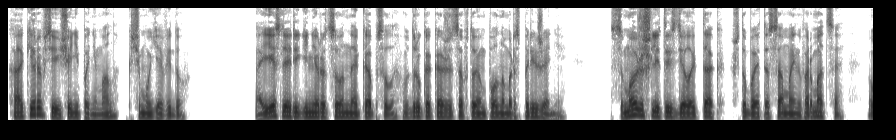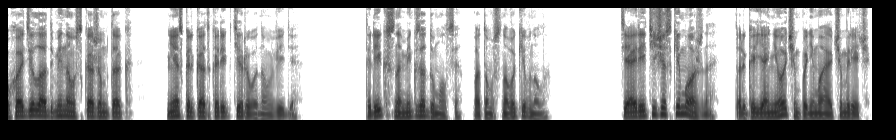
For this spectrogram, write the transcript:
Хакер все еще не понимал, к чему я веду. А если регенерационная капсула вдруг окажется в твоем полном распоряжении? Сможешь ли ты сделать так, чтобы эта самая информация уходила админам, скажем так, несколько откорректированном виде? Трикс на миг задумался, потом снова кивнул. Теоретически можно, только я не очень понимаю, о чем речь.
